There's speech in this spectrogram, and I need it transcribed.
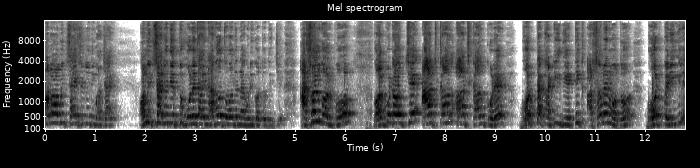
বাবা অমিত শাহ এসে যদি বাঁচায়? অমিত শাহ যদি একটু বলে দেয়, না গো, তোমাদের নাগরিকত্ব দিচ্ছে। আসল গল্প, গল্পটা হচ্ছে আজকাল আজকাল করে ভোটটা কাটিয়ে দিয়ে ঠিক আসামের মতো ভোট পেরিয়ে গেলে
